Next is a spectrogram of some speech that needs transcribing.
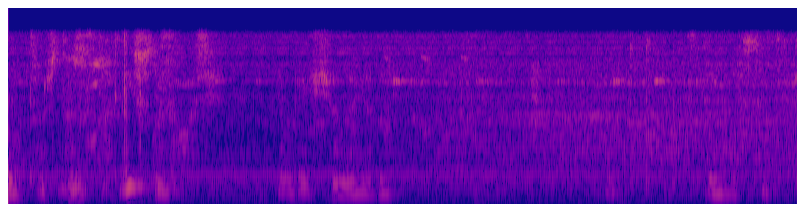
Смотрим, что у нас тут лишнее. Я бы еще, наверное, вот тут все-таки.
